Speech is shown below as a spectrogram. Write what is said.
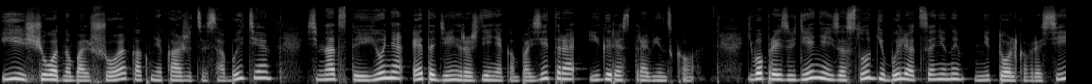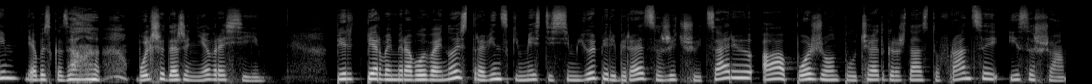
И еще одно большое, как мне кажется, событие. 17 июня – это день рождения композитора Игоря Стравинского. Его произведения и заслуги были оценены не только в России, я бы сказала, больше даже не в России. Перед Первой мировой войной Стравинский вместе с семьей перебирается жить в Швейцарию, а позже он получает гражданство Франции и США.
